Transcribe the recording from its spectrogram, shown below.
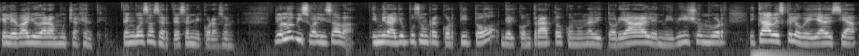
que le va a ayudar a mucha gente. Tengo esa certeza en mi corazón. Yo lo visualizaba y mira, yo puse un recortito del contrato con una editorial en mi vision board y cada vez que lo veía decía,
